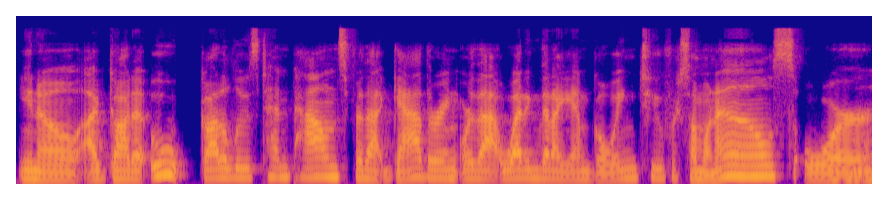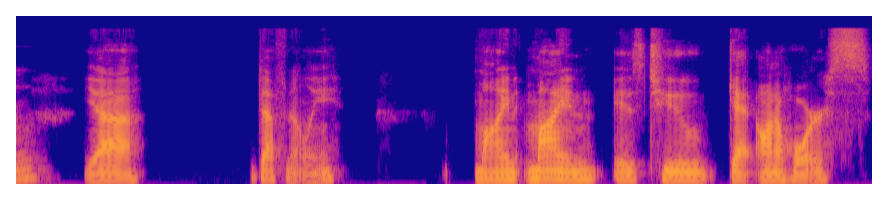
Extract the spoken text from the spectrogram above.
you know, I've got to oh, got to lose 10 pounds for that gathering or that wedding that I am going to for someone else or mm-hmm. yeah. Definitely. Mine mine is to get on a horse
